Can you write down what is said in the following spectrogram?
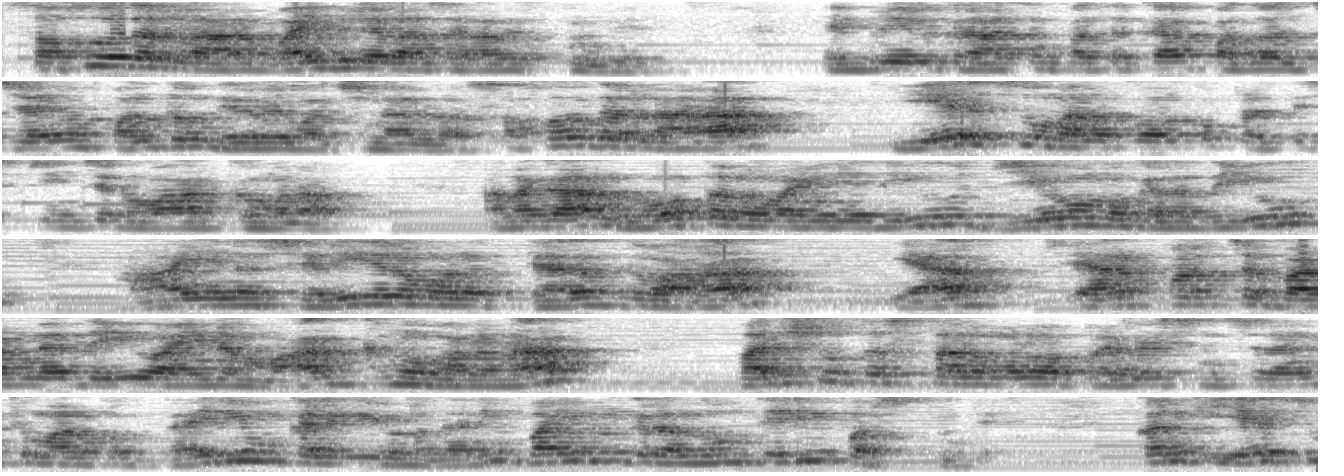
సహోదరులారా బైబిల్ ఎలా సెలవిస్తుంది? ఎబ్రిల్కి రాసిన పత్రిక పదో అధ్యాయం పంతొమ్మిది ఇరవై వచనాల్లో సహోదరులారా యేసు మన కొరకు ప్రతిష్ఠించిన మార్గమున అనగా నూతనమైనదియు జీవము గలదియు ఆయన శరీరమును తెర ద్వారా ఏర్ ఏర్పరచబడినదియు అయిన మార్గము వలన పరిశుద్ధ స్థలములో ప్రవేశించడానికి మనకు ధైర్యం కలిగి ఉన్నదని బైబిల్ గ్రంథం తెలియపరుస్తుంది. కనుక యేసు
